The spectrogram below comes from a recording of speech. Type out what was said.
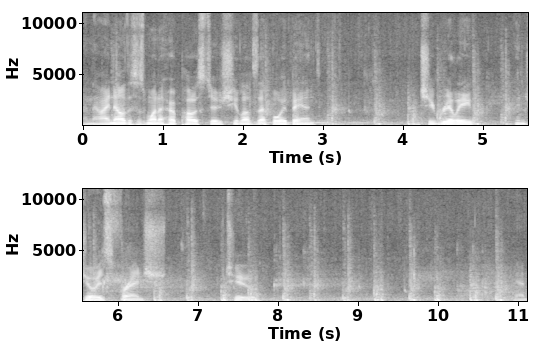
And now I know this is one of her posters. She loves that boy band. And she really enjoys French, too. And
